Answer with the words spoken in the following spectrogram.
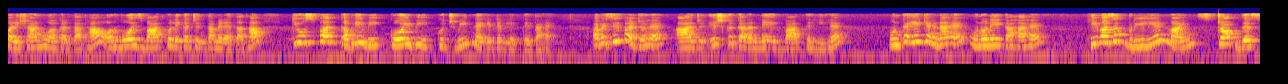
परेशान हुआ करता था और वो इस बात को लेकर चिंता में रहता था कि उस पर कभी भी, कोई भी कुछ भी नेगेटिव लिख देता है। अब इसी पर जो है, आज इश्क करण ने एक बात कही है। उनका ये कहना है, उन्होंने ये कहा है ही was a brilliant mind stop this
